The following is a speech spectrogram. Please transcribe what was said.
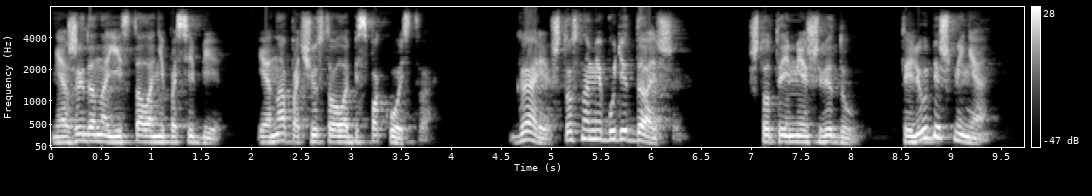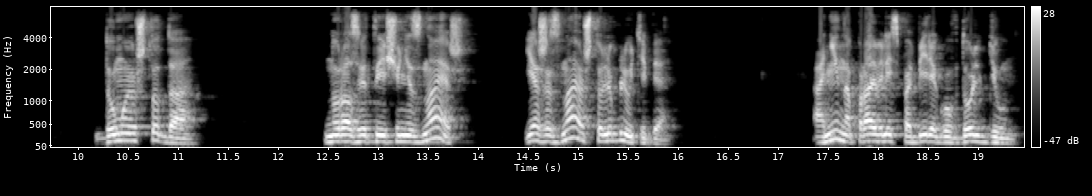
Неожиданно ей стало не по себе и она почувствовала беспокойство. «Гарри, что с нами будет дальше?» «Что ты имеешь в виду? Ты любишь меня?» «Думаю, что да». «Но разве ты еще не знаешь? Я же знаю, что люблю тебя». Они направились по берегу вдоль дюн,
